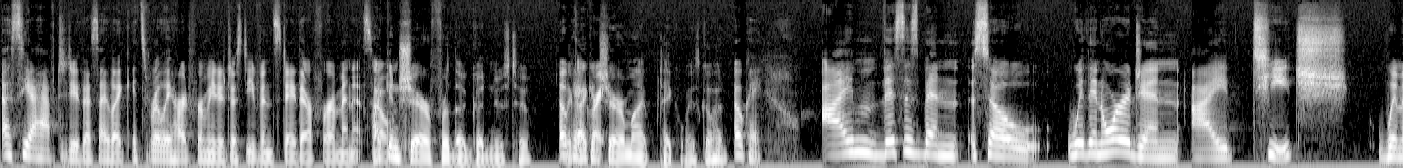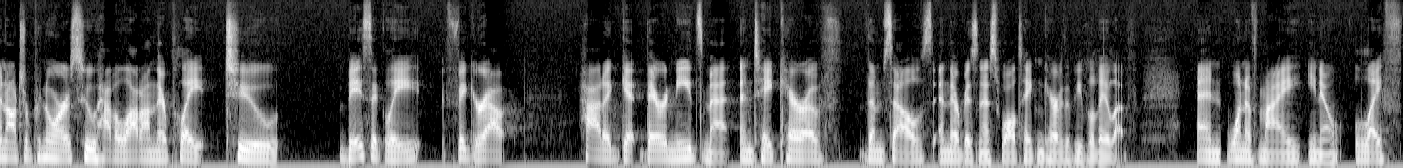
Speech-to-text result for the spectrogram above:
I see I have to do this. I like it's really hard for me to just even stay there for a minute. So I can share for the good news too. like Okay, I can great. share my takeaways. Go ahead. Okay. I'm this has been so within Origin, I teach women entrepreneurs who have a lot on their plate to basically figure out how to get their needs met and take care of themselves and their business while taking care of the people they love. And one of my, you know, life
